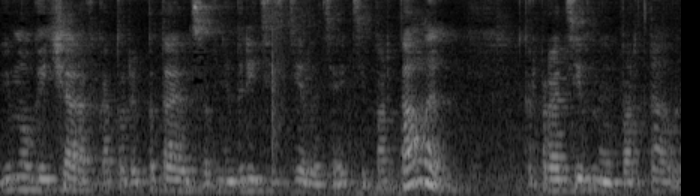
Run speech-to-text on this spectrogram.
и много HR, которые пытаются внедрить и сделать IT-порталы, корпоративные порталы,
